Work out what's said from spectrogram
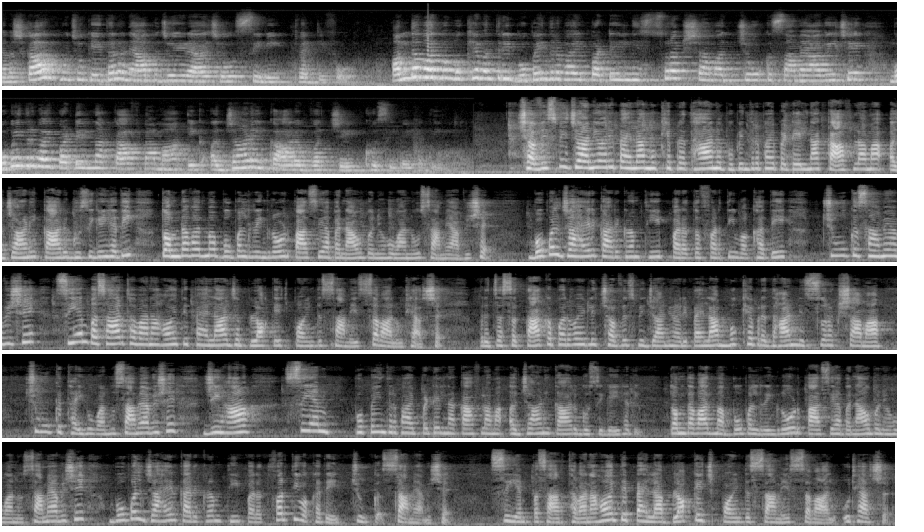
નમસ્કાર, હું છું કેતન અને આપ જોઈ રહ્યા છો સીબી ટ્વેન્ટી ફોર. અમદાવાદમાં મુખ્યમંત્રી ભૂપેન્દ્રભાઈ પટેલની સુરક્ષામાં ચૂક સામે આવી છે. ભૂપેન્દ્રભાઈ પટેલના કાફલામાં એક અજાણી કાર વચ્ચે ઘૂસી ગઈ હતી. છવ્વીસમી જાન્યુઆરી પહેલા મુખ્યપ્રધાન ભૂપેન્દ્રભાઈ પટેલના કાફલામાં અજાણી કાર ઘૂસી ગઈ હતી. તો અમદાવાદમાં પોપલ રિંગ રોડ પાસે આ બનાવ બન્યો હોવાનું સામે આવ્યું છે. બોપલ જાહેર કાર્યક્રમથી પરત ફરતી વખતે ચૂક સામે આવી છે. સીએમ પસાર થવાના હોય તે પહેલા જ બ્લોકેજ પોઈન્ટ સામે સવાલ ઉઠ્યા છે. પ્રજાસત્તાક પર્વ એટલે છવ્વીસમી જાન્યુઆરી પહેલા મુખ્યપ્રધાનની સુરક્ષામાં ચૂક થઈ હોવાનું સામે આવ્યું છે. જી હા, સીએમ ભૂપેન્દ્રભાઈ પટેલના કાફલામાં અજાણી કાર ઘૂસી ગઈ હતી. તો અમદાવાદમાં બોપલ રિંગ રોડ પાસે આ બનાવ બન્યો હોવાનું સામે આવ્યું છે. બોપલ જાહેર કાર્યક્રમથી પરત ફરતી વખતે ચૂક સામે આવી છે. સીએમ પસાર થવાના હોય તે પહેલા બ્લોકેજ પોઈન્ટ સામે સવાલ ઉઠ્યા છે.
